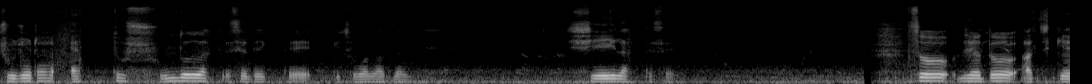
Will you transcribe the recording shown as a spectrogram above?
সূর্যটা এত সুন্দর লাগতেছে দেখতে, কিছু বলার নাই। সেই লাগতেছে। সো যেহেতু আজকে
